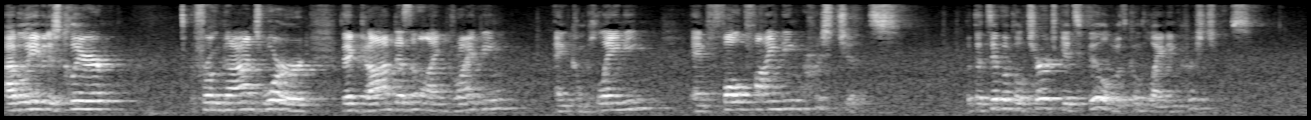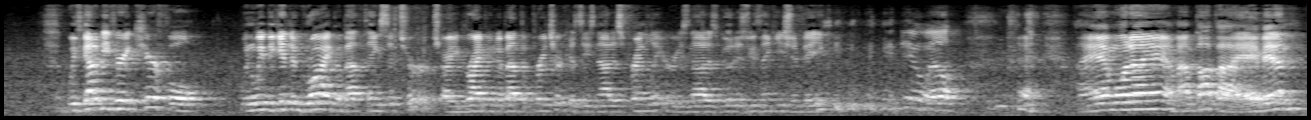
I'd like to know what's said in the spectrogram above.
I believe it is clear from God's Word that God doesn't like griping and complaining and fault finding Christians. But the typical church gets filled with complaining Christians. We've got to be very careful when we begin to gripe about things at church. Are you griping about the preacher because he's not as friendly or he's not as good as you think he should be? yeah, well, I am what I am. I'm Popeye. Amen.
